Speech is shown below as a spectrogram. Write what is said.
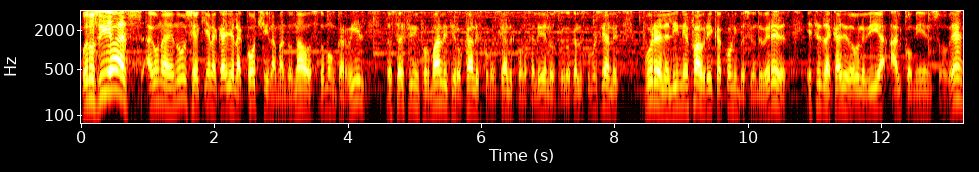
Buenos días, hago una denuncia aquí en la calle La Coche y La Maldonado. Se toma un carril, los taxis informales y locales comerciales con la salida de los locales comerciales fuera de la línea de fábrica con la inversión de veredas. Esta es la calle doble vía al comienzo. Vean.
